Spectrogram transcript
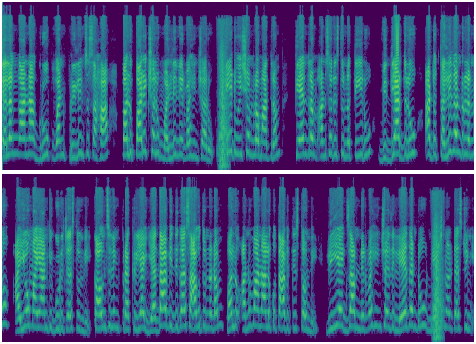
తెలంగాణ గ్రూప్ వన్ ప్రిలిమ్స్ సహా పలు పరీక్షలు మళ్ళీ నిర్వహించారు. నీట్ విషయంలో మాత్రం కేంద్రం అనుసరిస్తున్న తీరు విద్యార్థులు అటు తల్లిదండ్రులను అయోమయానికి గురి చేస్తుంది. కౌన్సిలింగ్ ప్రక్రియ యథావిధిగా సాగుతుండడం పలు అనుమానాలకు తావితీస్తోంది రీ ఎగ్జామ్ నిర్వహించేది లేదంటూ నేషనల్ టెస్టింగ్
